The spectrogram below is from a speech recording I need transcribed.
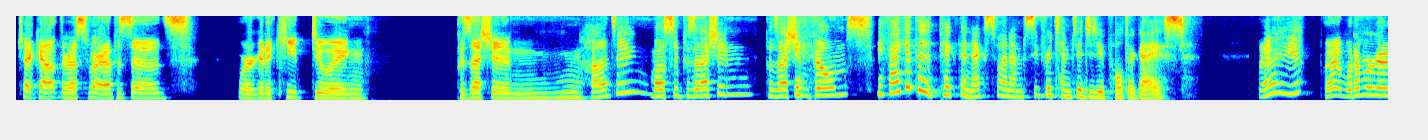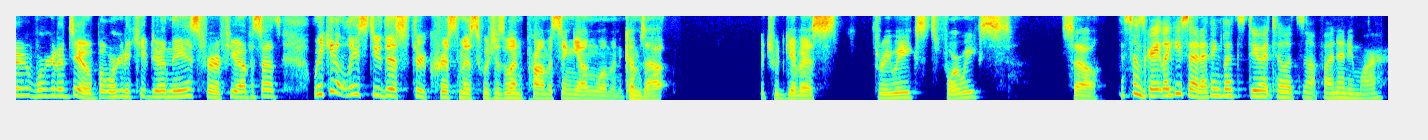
Check out the rest of our episodes. We're going to keep doing possession haunting, mostly possession, possession If- films. If I get to pick the next one, I'm super tempted to do Poltergeist. Uh, yeah, uh, whatever we're, we're gonna do, but we're gonna keep doing these for a few episodes. We can at least do this through Christmas, which is when Promising Young Woman comes out, which would give us three weeks, four weeks. So That sounds great. Like you said, I think let's do it till it's not fun anymore.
